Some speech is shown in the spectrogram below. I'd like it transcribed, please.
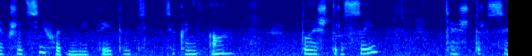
Якщо ці одні прийдуть, це коні. А, теж труси, теж труси.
